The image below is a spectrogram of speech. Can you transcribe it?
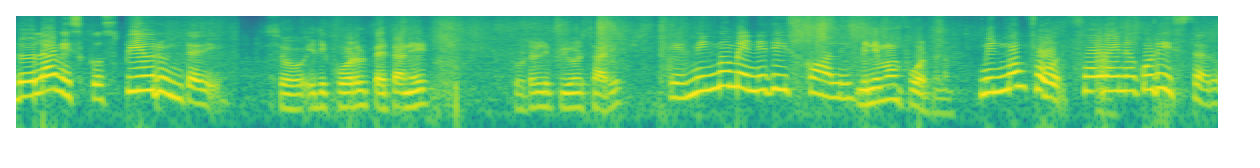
డోలా విస్కోస్ ప్యూర్ ఉంటుంది. సో ఇది coral Paithani totally pure sari. Okay minimum ఎన్ని తీసుకోవాలి? Minimum four madam. Minimum four four అయినా కూడా ఇస్తారు.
